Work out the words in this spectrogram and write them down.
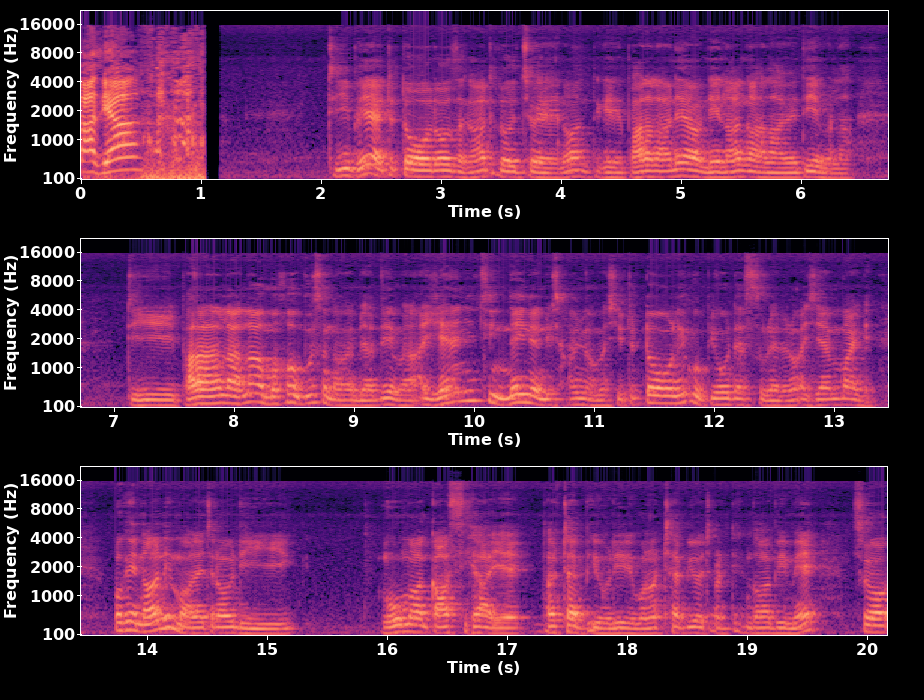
ကားစရာ ဒီဘက်ကတော်တော်တော့စကားတော်တော်ကျွဲတယ်နော်တကယ်ဘာလာလာနဲ့တော့နေလားငါလာပဲသိရမလားဒီဘာလာလာလောက်မဟုတ်ဘူးဆိုတော့ဗျာသိရမလားအရန်ကြီးနေနေနေထားမျိုးမရှိတော်တော်လေးကိုပြောတတ်ဆိုတယ်တော့အရန်မိုက်တယ်โอเคနောက်နေ့မှာလည်းကျွန်တော်တို့ဒီငိုးမကားစီယာရဲ့နောက်ထပ်ဗီဒီယိုလေးတွေပေါ့နော်ထပ်ပြီးတော့ကျွန်တော်တင်သွားပေးမယ် ဆိုတော့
